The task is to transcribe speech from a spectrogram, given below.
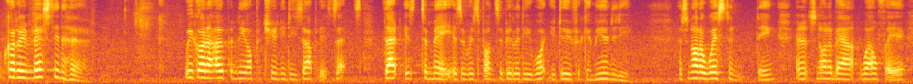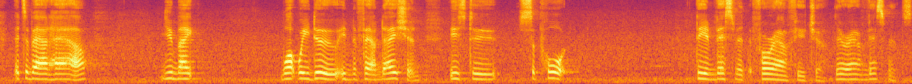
We've got to invest in her. We've got to open the opportunities up. It's that, that is, to me, is a responsibility what you do for community. It's not a Western thing and it's not about welfare. It's about how you make what we do in the foundation is to support the investment for our future. They're our investments.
